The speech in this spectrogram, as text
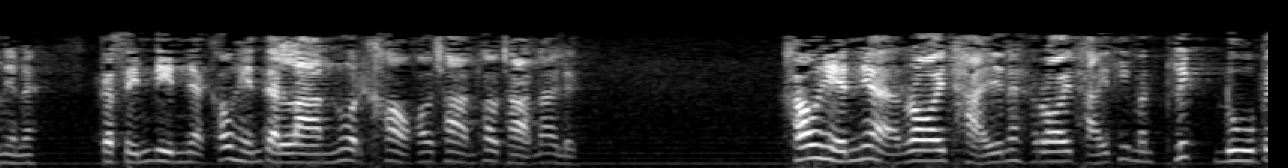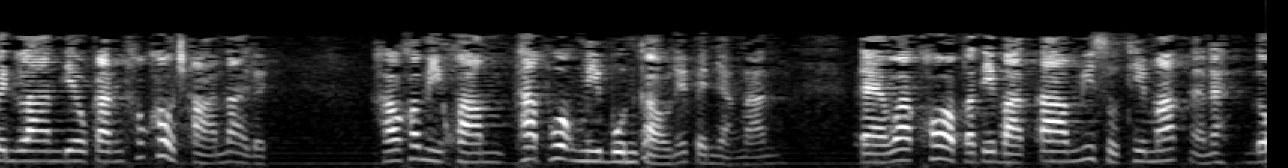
เนี่ยนะ กสินดินเนี่ยเขาเห็นแต่ลานนวดเข้าเข้าชานเข้าชานได้เลยเขาเห็นเนี่ย รอยไถนะรอยไถที่มันพลิกดูเป็นลานเดียวกันเขาเข้าชานได้เลยเขาเขามีความถ้าพวกมีบุญเก่านี่เป็นอย่างนั้น แต่ว่าข้อปฏิบัติตามวิสุทธิมรรคเนี่ยนะโด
